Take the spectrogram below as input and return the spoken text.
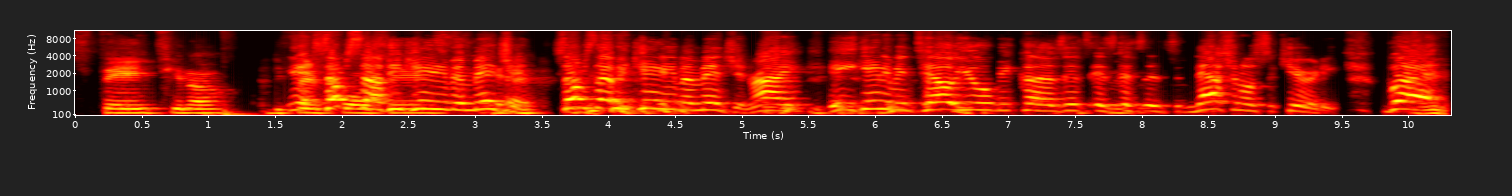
state, you know. Yeah, some forces. stuff he can't even mention. Yeah. Some stuff he can't even mention, right? He can't even tell you because it's it's it's, it's national security. But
